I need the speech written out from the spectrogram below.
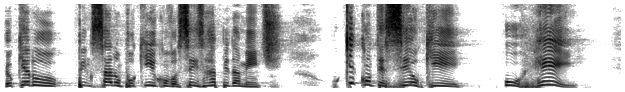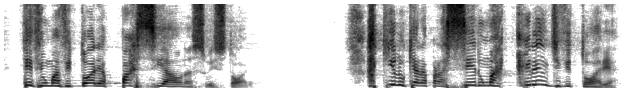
Eu quero pensar um pouquinho com vocês rapidamente. O que aconteceu que o rei teve uma vitória parcial na sua história? Aquilo que era para ser uma grande vitória,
